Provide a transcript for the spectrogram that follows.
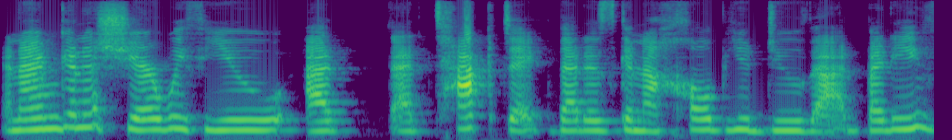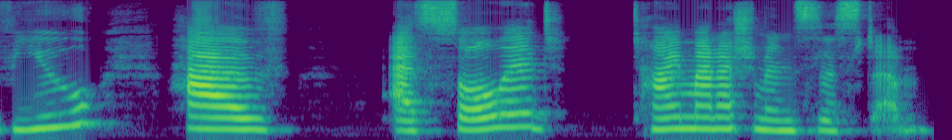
and I'm going to share with you a, a tactic that is going to help you do that. But if you have a solid time management system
